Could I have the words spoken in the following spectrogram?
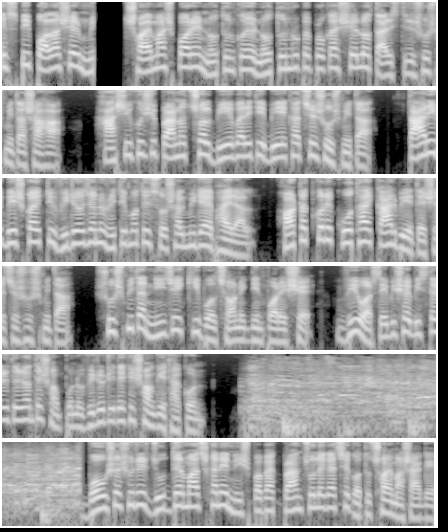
এসপি পলাশের ছয় মাস পরে নতুন করে নতুন রূপে প্রকাশ এলো তার স্ত্রী সুস্মিতা সাহা। হাসি খুশি প্রাণোচ্ছল বিয়েবাড়িতে বিয়ে খাচ্ছে সুস্মিতা। তারই বেশ কয়েকটি ভিডিও যেন রীতিমতোই সোশ্যাল মিডিয়ায় ভাইরাল। হঠাৎ করে কোথায় কার বিয়েতে এসেছে সুস্মিতা? সুস্মিতা নিজেই কি বলছে অনেকদিন পরে সে ভিউয়ার্স, এ বিষয়ে বিস্তারিত জানতে সম্পূর্ণ ভিডিওটি দেখে সঙ্গেই থাকুন। বৌশাশুড়ির যুদ্ধের মাঝখানে নিষ্পাপ এক প্রাণ চলে গেছে গত ছয় মাস আগে।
